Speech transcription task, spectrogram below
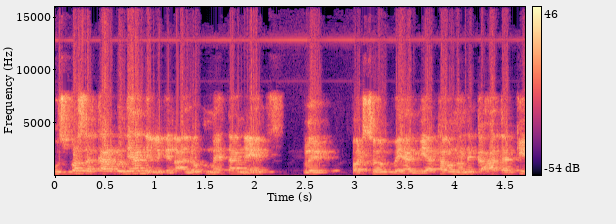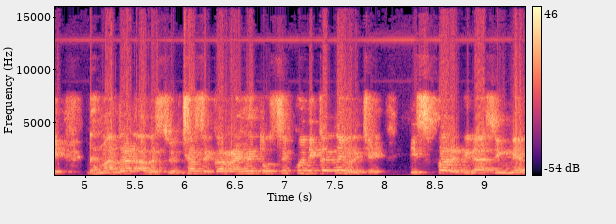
उस पर सरकार को ध्यान दे। लेकिन आलोक मेहता ने परसों बयान दिया था। उन्होंने कहा था कि धर्मांतरण अगर स्वेच्छा से कर रहे हैं तो उससे कोई दिक्कत नहीं होनी चाहिए। इस पर गिरिराज सिंह ने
